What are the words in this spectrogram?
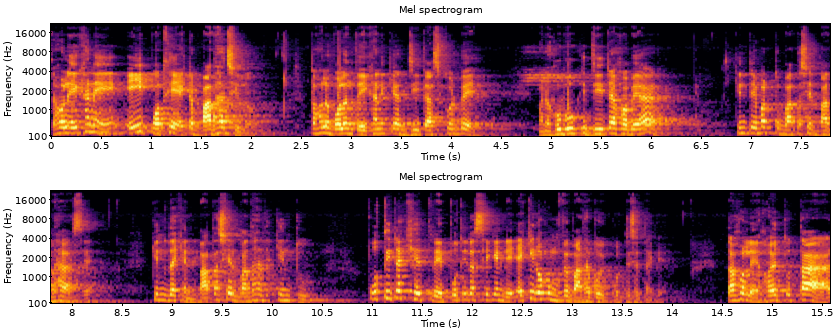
তাহলে এখানে এই পথে একটা বাধা ছিল। তাহলে বলেন তো, এখানে কি আর জি কাজ করবে? মানে হুবহু কি জিটা হবে আর? কিন্তু এবার তো বাতাসের বাধা আছে। কিন্তু দেখেন, বাতাসের বাধাটা কিন্তু প্রতিটা ক্ষেত্রে, প্রতিটা সেকেন্ডে একই রকমভাবে বাধা প্রয়োগ করতেছে তাকে। তাহলে হয়তো তার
